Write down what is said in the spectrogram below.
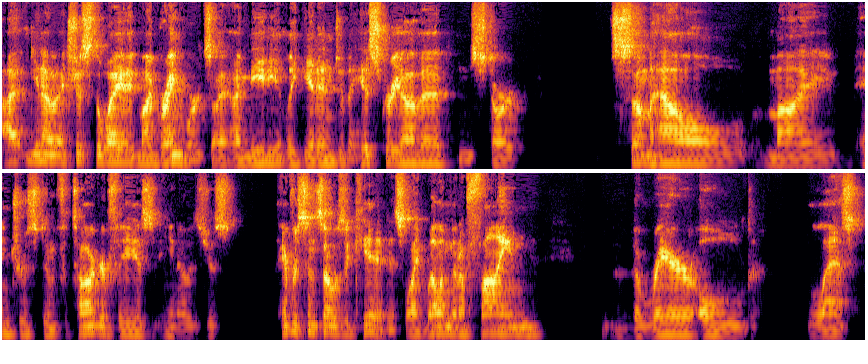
I, you know, it's just the way my brain works. I, I immediately get into the history of it and start somehow my interest in photography is, you know, is just ever since I was a kid. It's like, well, I'm going to find the rare old last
